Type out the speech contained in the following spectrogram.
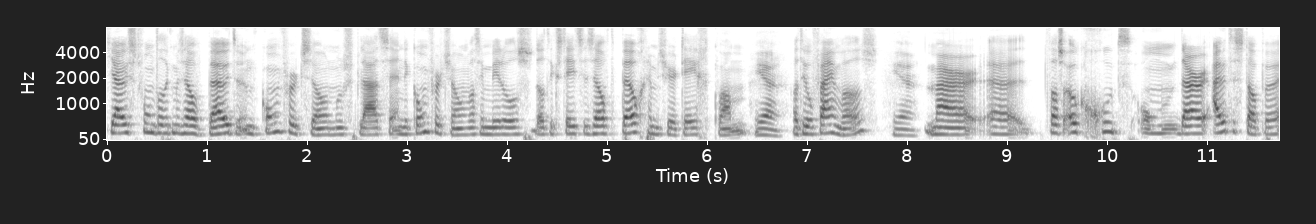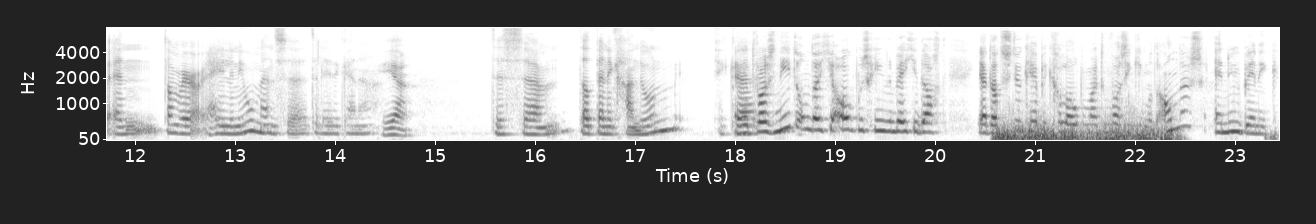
juist vond dat ik mezelf buiten een comfortzone moest plaatsen. En de comfortzone was inmiddels dat ik steeds dezelfde pelgrims weer tegenkwam. ja, Wat heel fijn was. ja. Maar eh, het was ook goed om daar uit te stappen en dan weer hele nieuwe mensen te leren kennen. ja. Dus ehm, dat ben ik gaan doen. Ik, En het eh, was niet omdat je ook misschien een beetje dacht... Ja, dat stuk heb ik gelopen, maar toen was ik iemand anders. En nu ben ik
